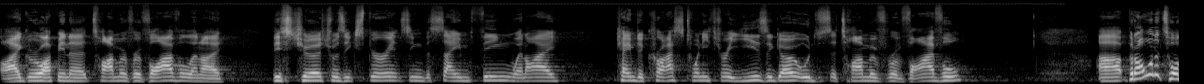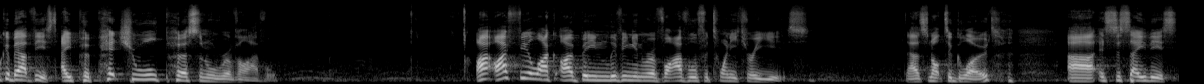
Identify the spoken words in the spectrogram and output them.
I grew up in a time of revival, and I, this church was experiencing the same thing when I came to Christ 23 years ago. It was a time of revival. Uh, but I want to talk about this a perpetual personal revival. I, I feel like I've been living in revival for 23 years. Now, it's not to gloat, uh, it's to say this.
